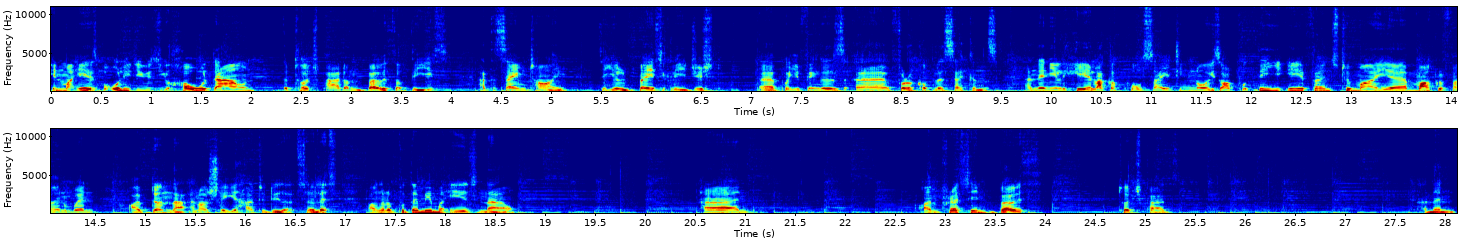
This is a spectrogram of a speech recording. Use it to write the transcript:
in my ears but all you do is you hold down the touchpad on both of these at the same time. So you'll basically just uh, put your fingers uh, for a couple of seconds and then you'll hear like a pulsating noise. I'll put the earphones to my uh, microphone when I've done that and I'll show you how to do that. So let's I'm gonna put them in my ears now. And I'm pressing both touchpads. And then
